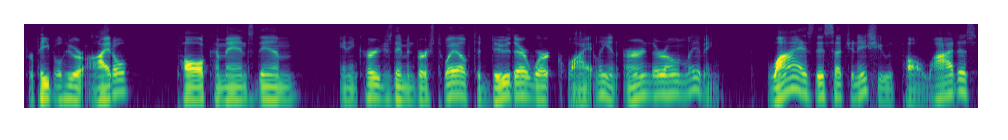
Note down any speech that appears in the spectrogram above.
For people who are idle, Paul commands them and encourages them in verse 12 to do their work quietly and earn their own living. Why is this such an issue with Paul? Why does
